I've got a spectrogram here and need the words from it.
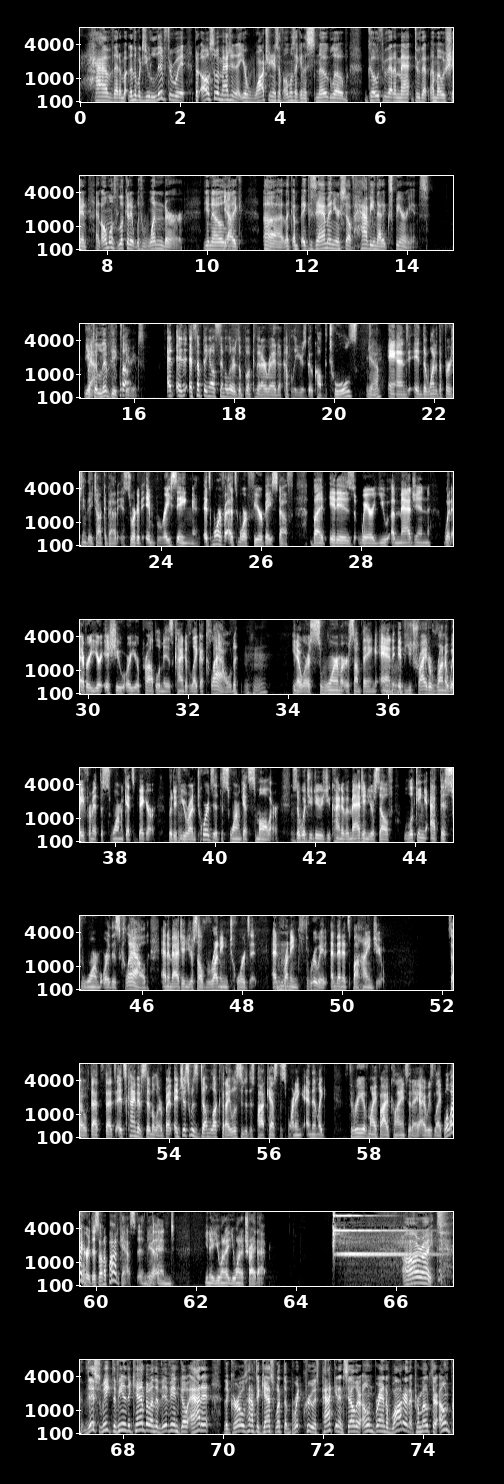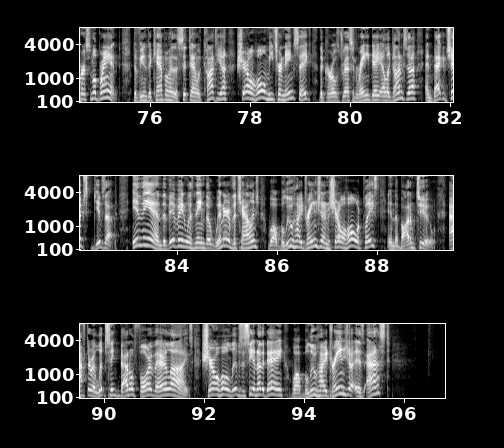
have that emo- in other words you live through it but also imagine that you're watching yourself almost like in a snow globe go through that ema- through that emotion and almost look at it with wonder you know Yeah. like uh like um, examine yourself having that experience Yeah. but to live the Well, experience and, and, and something else similar is a book that I read a couple of years ago called The Tools. yeah and in the one of the first things they talk about is sort of embracing it's more it's more fear-based stuff but it is where you imagine whatever your issue or your problem is kind of like a cloud you know or a swarm or something and mm-hmm. if you try to run away from it the swarm gets bigger. But if you mm-hmm. run towards it the swarm gets smaller. So what mm-hmm. you do is you kind of imagine yourself looking at this swarm or this cloud and imagine yourself running towards it and running through it and then it's behind you. So that's that's it's kind of similar, but it just was dumb luck that I listened to this podcast this morning, and then like three of my five clients today, I was like, "Well, I heard this on a podcast," and Yeah. and you know, you want to you want to try that. All right. This week, Divina de Campo and the Vivian go at it. The girls have to guess what the Brit crew is packing and sell their own brand of water that promotes their own personal brand. Divina de Campo has a sit down with Katya. Cheryl Hole meets her namesake. The girls dress in rainy day eleganza, and Baga Chipz gives up. In the end, the Vivian was named the winner of the challenge, while Blue Hydrangea and Cheryl Hole were placed in the bottom two. After a lip sync battle for their lives, Cheryl Hole lives to see another day, while Blue Hydrangea is asked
